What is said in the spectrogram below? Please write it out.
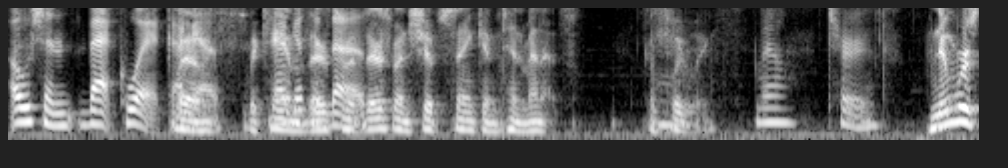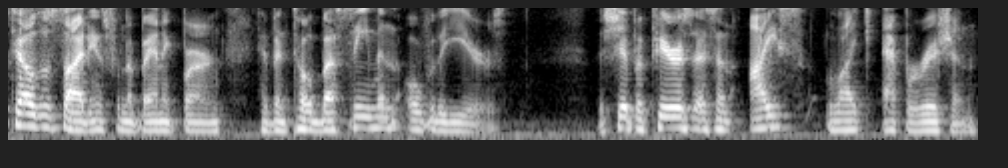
ocean that quick. I Well, guess. the I guess there's it does. there's been ships sink in ten minutes, completely. Well, true. Numerous tales of sightings from the Bannockburn have been told by seamen over the years. The ship appears as an ice-like apparition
